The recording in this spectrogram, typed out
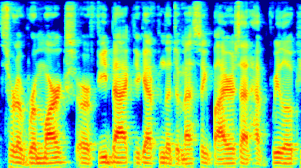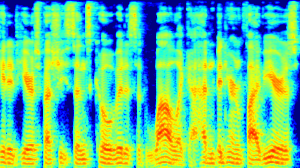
sort of remarks or feedback you get from the domestic buyers that have relocated here, especially since COVID. Is that wow, like I hadn't been here in five years.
